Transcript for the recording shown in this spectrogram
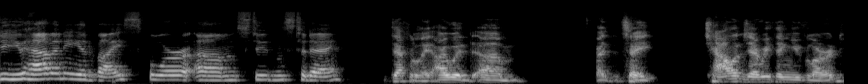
Do you have any advice for um, students today? Definitely. I would um, I'd say challenge everything you've learned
